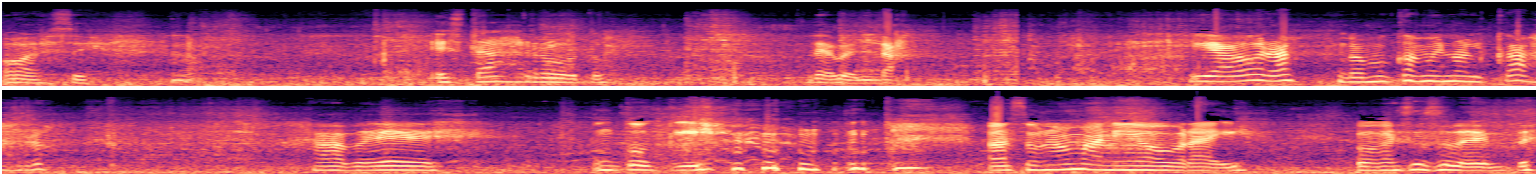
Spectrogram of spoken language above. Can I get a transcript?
o así. No. Está roto, de verdad. Y ahora vamos camino al carro a ver un coquí. Hace una maniobra ahí con esos lentes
